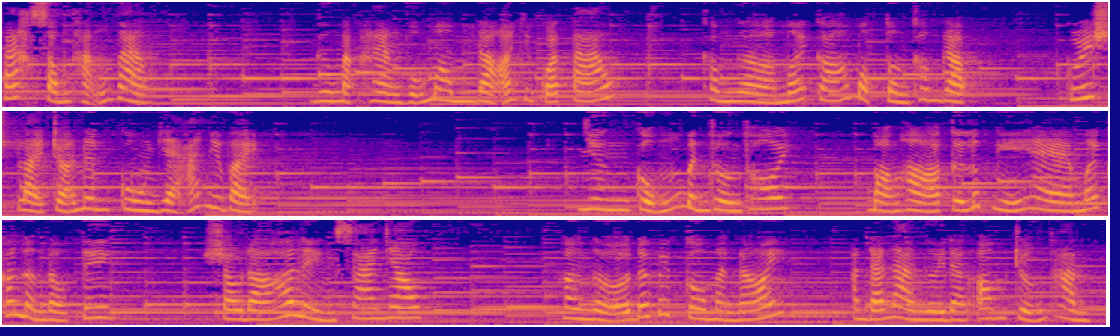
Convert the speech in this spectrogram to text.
phát xông thẳng vào. Gương mặt hàng vũ mông đỏ như quả táo, không ngờ mới có một tuần không gặp, chris lại trở nên cuồng giả như vậy. Nhưng cũng bình thường thôi, bọn họ từ lúc nghỉ hè mới có lần đầu tiên, sau đó liền xa nhau. Hơn nữa đối với cô mà nói, anh đã là người đàn ông trưởng thành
